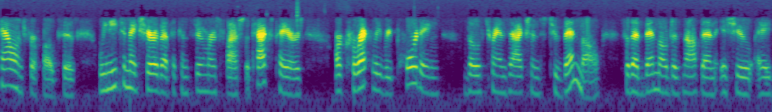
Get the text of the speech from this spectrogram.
challenge for folks is we need to make sure that the consumers slash the taxpayers are correctly reporting those transactions to Venmo so that Venmo does not then issue a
